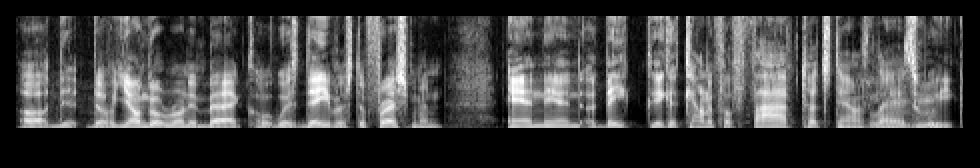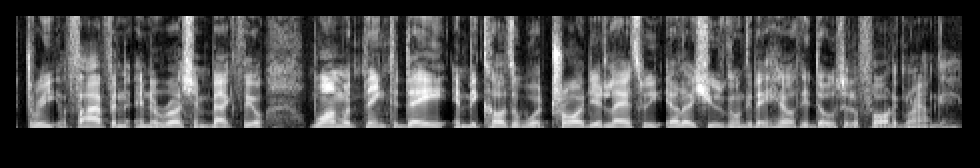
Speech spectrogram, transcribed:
Uh, the, the younger running back uh, was Davis, the freshman. And then uh, they they accounted for five touchdowns last Mm-hmm. week, three five in, in the rushing backfield. One would think today, and because of what Troy did last week, LSU is going to get a healthy dose of the Florida ground game.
